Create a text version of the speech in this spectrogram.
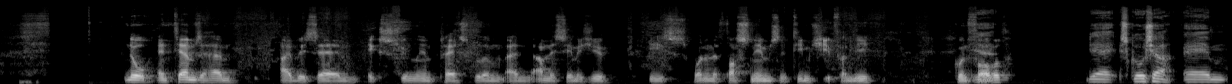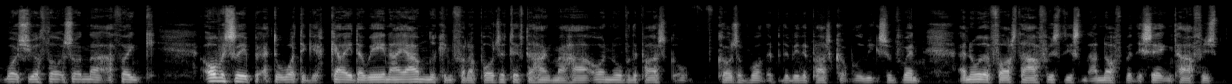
no, in terms of him, I was um, extremely impressed with him. And I'm the same as you. He's one of the first names in the team sheet for me going yeah. forward. Yeah, Scotia, um, what's your thoughts on that? I think, obviously, I don't want to get carried away, and I am looking for a positive to hang my hat on over the past, because of what the, the way the past couple of weeks have went. I know the first half was decent enough, but the second half is.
